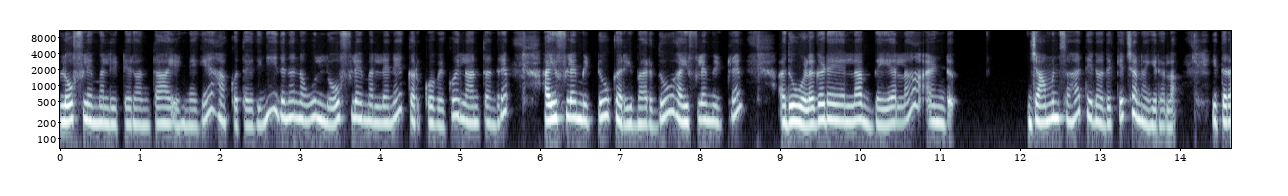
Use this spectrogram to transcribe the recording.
ಲೋ ಫ್ಲೇಮಲ್ಲಿ ಇಟ್ಟಿರೋಂಥ ಎಣ್ಣೆಗೆ ಹಾಕೋತಾ ಇದ್ದೀನಿ. ಇದನ್ನು ನಾವು ಲೋ ಫ್ಲೇಮಲ್ಲೇ ಕರ್ಕೋಬೇಕು. ಇಲ್ಲ ಅಂತಂದರೆ ಹೈ ಫ್ಲೇಮ್ ಇಟ್ಟು ಕರಿಬಾರ್ದು. ಹೈ ಫ್ಲೇಮ್ ಇಟ್ಟರೆ ಅದು ಒಳಗಡೆ ಎಲ್ಲ ಬೇಯಲ್ಲ ಆ್ಯಂಡ್ ಜಾಮೂನ್ ಸಹ ತಿನ್ನೋದಕ್ಕೆ ಚೆನ್ನಾಗಿರಲ್ಲ. ಈ ಥರ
